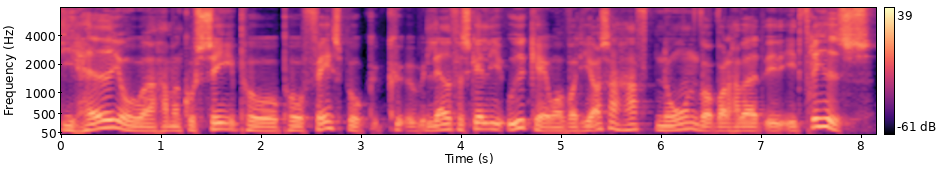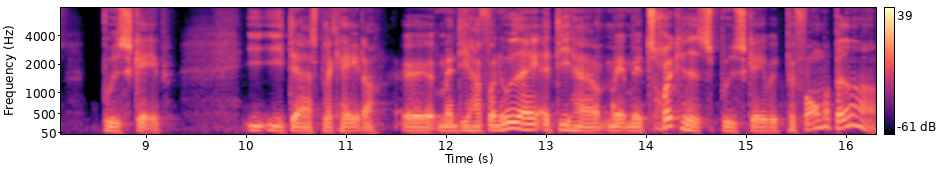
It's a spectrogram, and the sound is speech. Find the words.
de havde jo, har man kunne se på, på Facebook, lavet forskellige udgaver, hvor de også har haft nogen, hvor, hvor der har været et, et frihedsbudskab i, i deres plakater. Øh, men de har fundet ud af, at de her med, med tryghedsbudskabet performer bedre.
